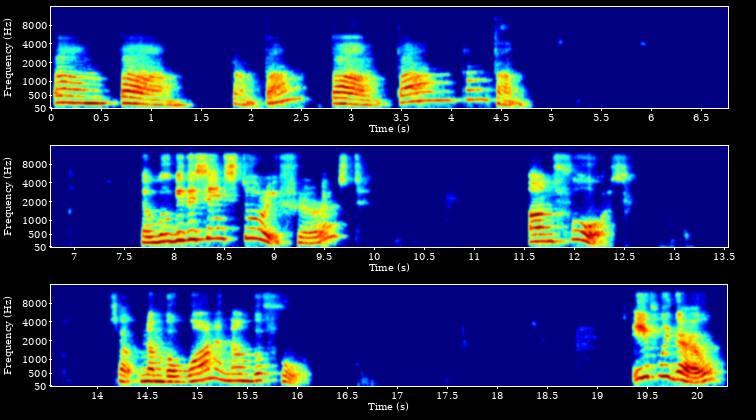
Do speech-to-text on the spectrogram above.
Pum, pum, pum, pum, pum, pum, pum, pum. There will be the same story first and fourth. So number one and number four. If we go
